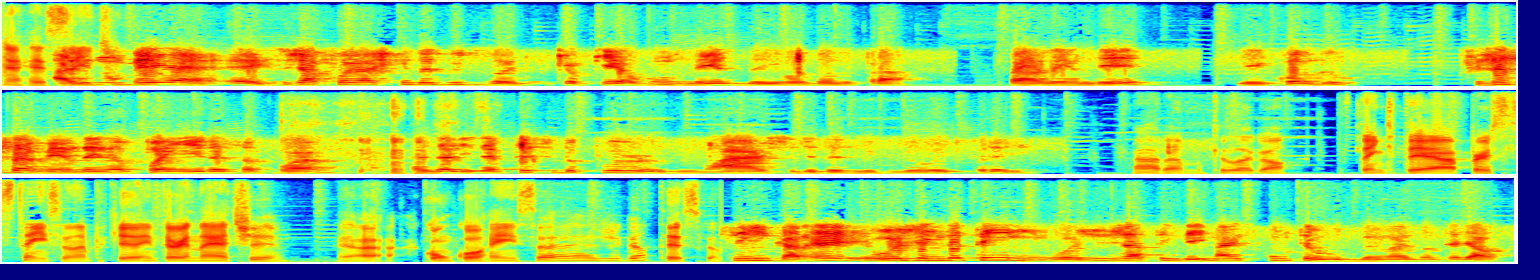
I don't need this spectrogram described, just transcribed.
É recente. Ali no meio, é, é, isso já foi acho que em 2018, porque eu fiquei alguns meses aí rodando pra, pra vender. E aí quando fiz essa venda aí, eu apanhei dessa forma. mas ali deve ter sido por março de 2018, por aí. Caramba, que legal. Tem que ter a persistência, né? Porque a internet, a concorrência é gigantesca. Sim, cara. É, hoje ainda tem. Hoje já tem bem mais conteúdo, bem mais material.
